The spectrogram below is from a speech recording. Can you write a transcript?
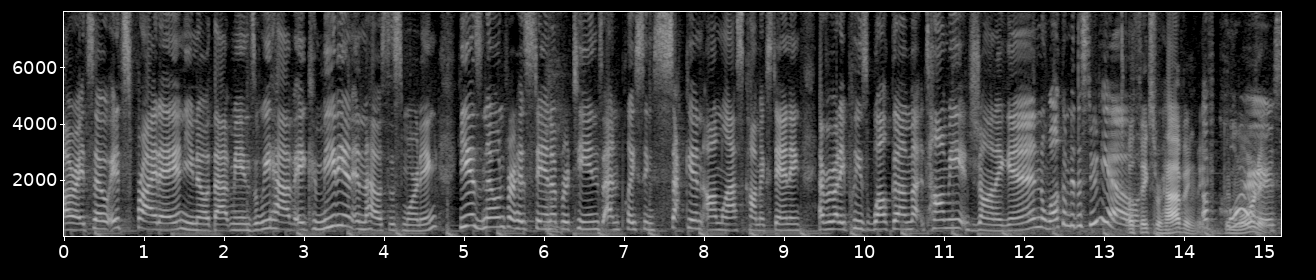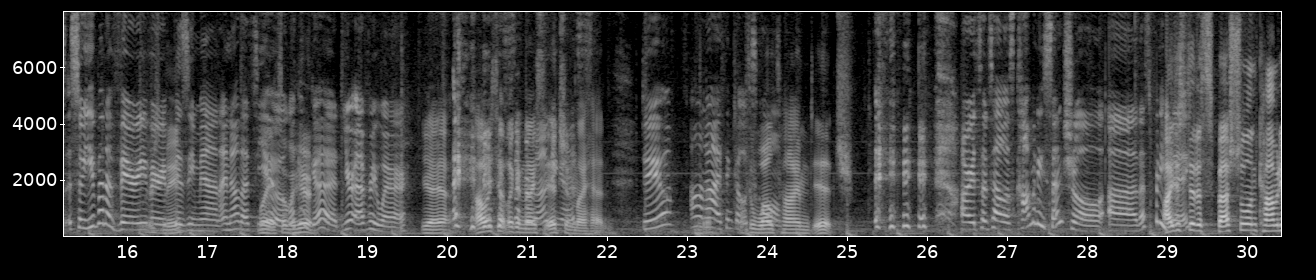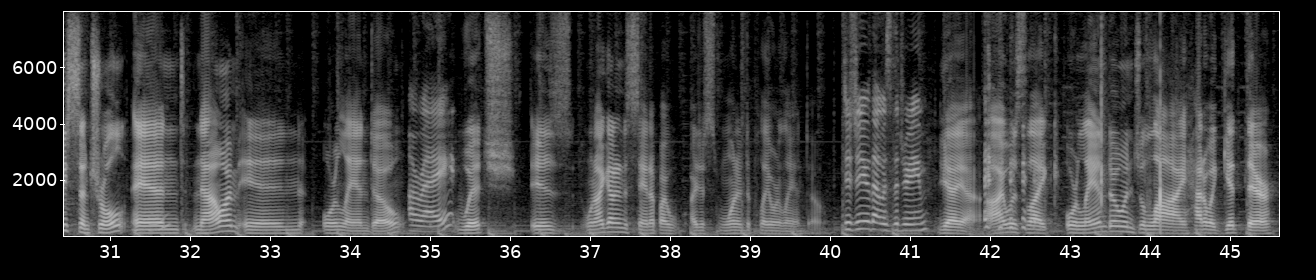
All right, so it's Friday, and you know what that means. We have a comedian in the house this morning. He is known for his stand up routines and placing second on Last Comic Standing. Everybody, please welcome Tommy Johnagin. Welcome to the studio. Oh, thanks for having me. Of Good morning. course. So you've been a very, very me. busy man. I know that's Wait, you. it's over Looking here. good. You're everywhere. Yeah, yeah. I always have like a nice itch in my head. Do you? Oh no, I think that looks It's a well-timed itch. All right, so tell us, Comedy Central. Uh, that's pretty I big. just did a special on Comedy Central, and now I'm in Orlando, All right. which is when I got into stand-up, I I just wanted to play Orlando. Did you? That was the dream. Yeah, yeah. I was like, Orlando in July. How do I get there?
